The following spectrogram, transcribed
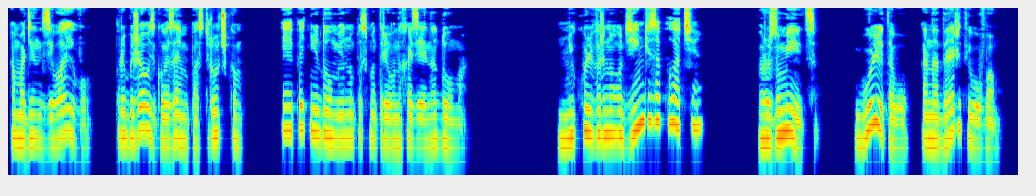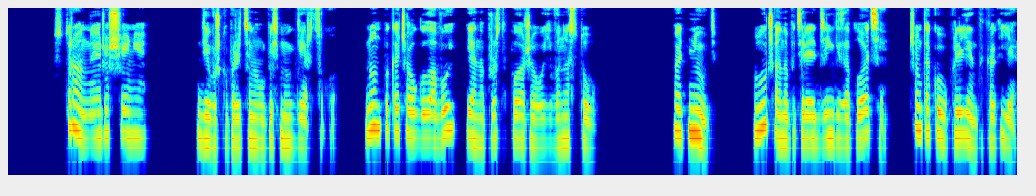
Амадин взяла его пробежалась глазами по строчкам и опять недоуменно посмотрела на хозяина дома. «Николь вернула деньги за платье?» «Разумеется. Более того, она дарит его вам». «Странное решение». Девушка протянула письмо герцогу, но он покачал головой, и она просто положила его на стол. «Отнюдь. Лучше она потеряет деньги за платье, чем такого клиента, как я.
